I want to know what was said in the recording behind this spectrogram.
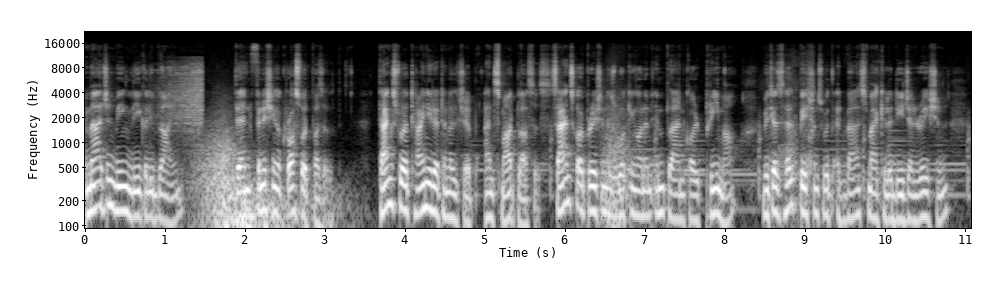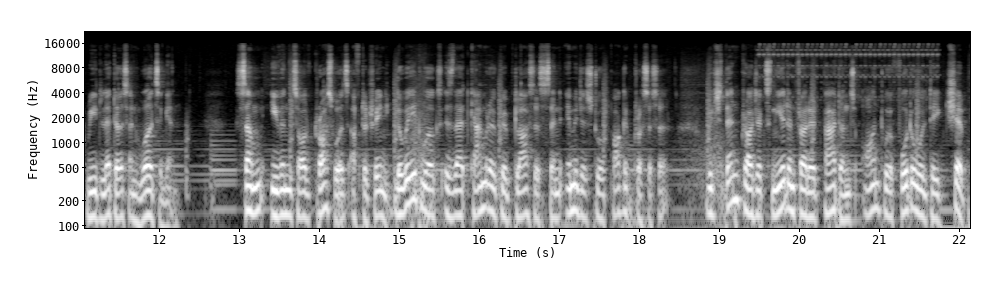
Imagine being legally blind, then finishing a crossword puzzle. Thanks to a tiny retinal chip and smart glasses, Science Corporation is working on an implant called Prima, which has helped patients with advanced macular degeneration read letters and words again. Some even solve crosswords after training. The way it works is that camera equipped glasses send images to a pocket processor, which then projects near infrared patterns onto a photovoltaic chip,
